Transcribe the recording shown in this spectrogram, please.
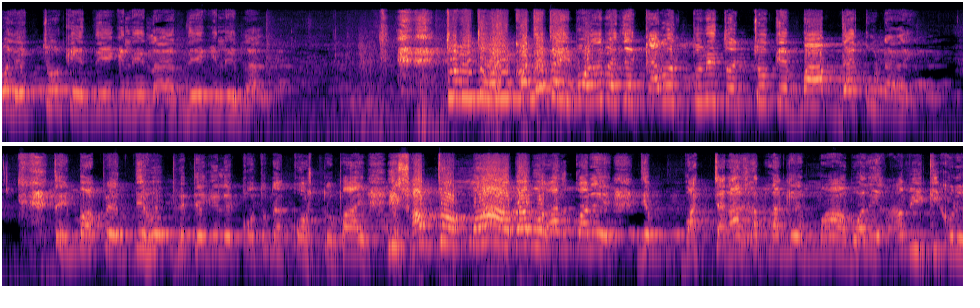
বলে চোখে দেখলে না দেখলে না। তুমি তো ওই কথাটাই বলবে যে, কারণ তুমি তো চোখে বাপ দেখো নাই। তাই বাপের দেহ ফেটে গেলে কতটা কষ্ট পায় এই শব্দ মা ব্যবহার করে যে বাচ্চার আঘাত লাগলে মা বলে, আমি কি করে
